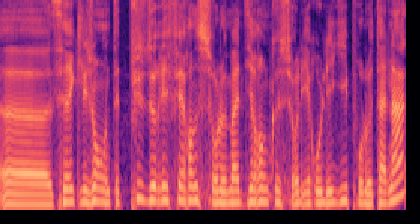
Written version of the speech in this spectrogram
euh, c'est vrai que les gens ont peut-être plus de références sur le Madiran que sur l'Irolegui pour le Tanat.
